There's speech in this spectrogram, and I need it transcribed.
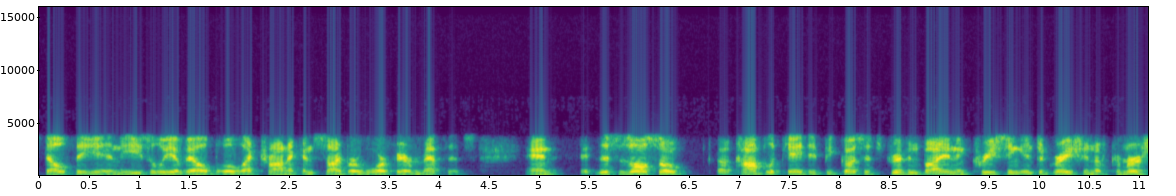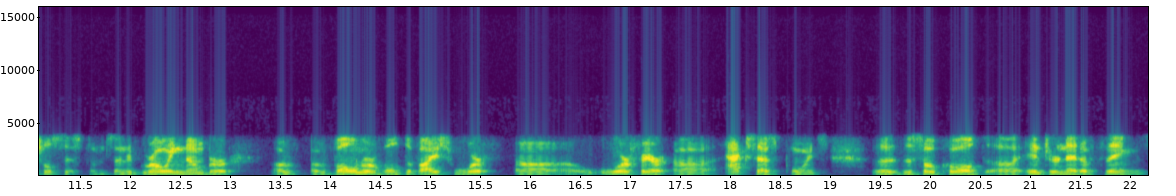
stealthy, and easily available electronic and cyber warfare methods. And this is also uh, complicated because it's driven by an increasing integration of commercial systems and a growing number of, of vulnerable device warf, uh, warfare uh, access points, the, the so-called uh, Internet of Things.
